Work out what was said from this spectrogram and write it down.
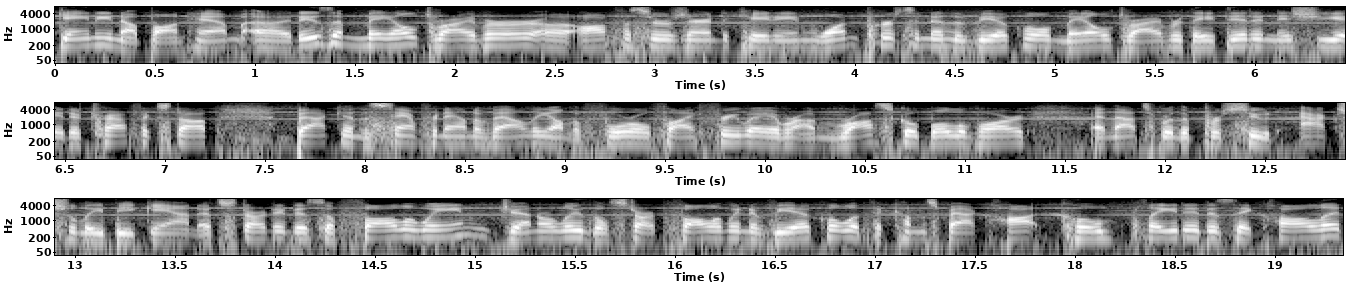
gaining up on him. Uh, it is a male driver. Uh, officers are indicating one person in the vehicle, male driver. They did initiate a traffic stop back in the San Fernando Valley on the 405 freeway around Roscoe Boulevard, and that's where the pursuit actually began. It started as a following. Generally, they'll start following a vehicle if it comes back hot, cold-plated, as they call it.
